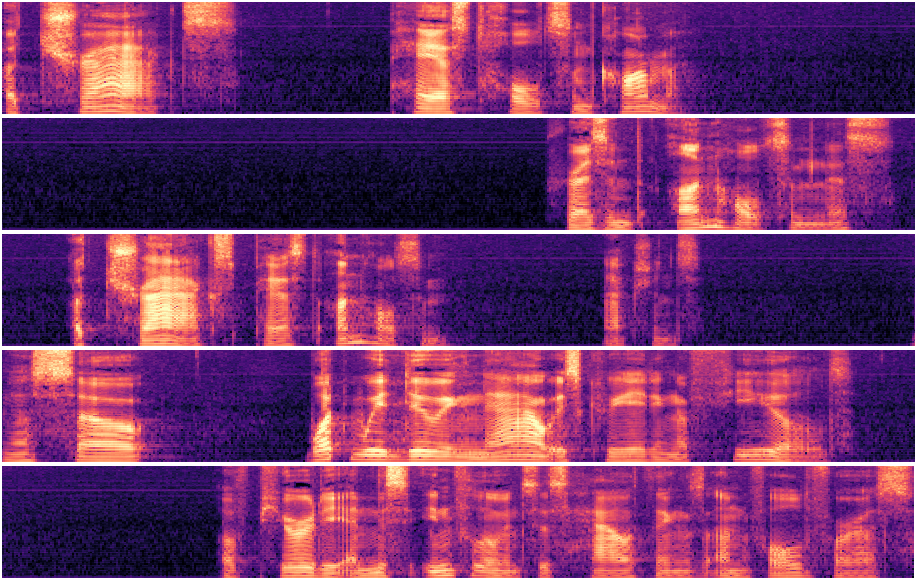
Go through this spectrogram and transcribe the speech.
attracts past wholesome karma. Present unwholesomeness attracts past unwholesome actions. Now, so what we're doing now is creating a field of purity, and this influences how things unfold for us.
